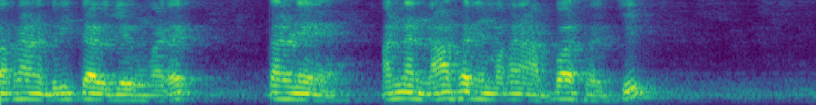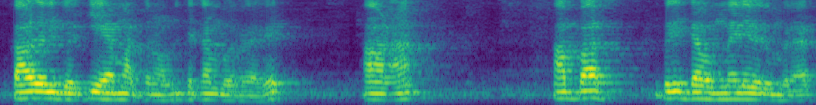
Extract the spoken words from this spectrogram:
மகனான பிரித்தா விஜயகுமாரை தன்னுடைய அண்ணன் நாசரின் மகன் அப்பாஸை வச்சு காதலிக்க வச்சு ஏமாற்றணும்னு திட்டம் போடுறாரு. ஆனால் அப்பாஸ் பிரித்தா உண்மையிலே விரும்புகிறார்.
